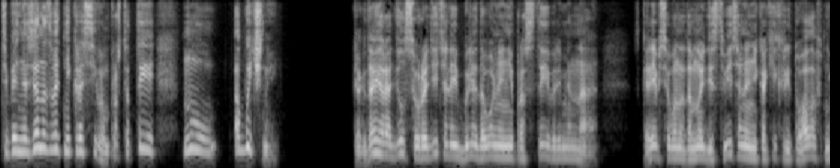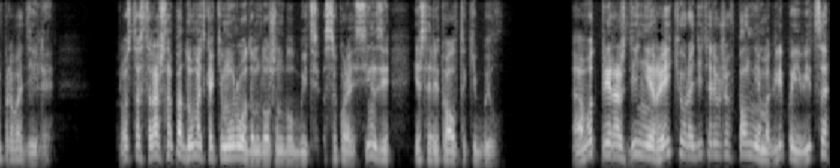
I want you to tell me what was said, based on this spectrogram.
Тебя нельзя назвать некрасивым, просто ты, ну, обычный». Когда я родился, у родителей были довольно непростые времена. Скорее всего, надо мной действительно никаких ритуалов не проводили. Просто страшно подумать, каким уродом должен был быть Сакурай Синзи, если ритуал таки был. А вот при рождении Рейки у родителей уже вполне могли появиться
